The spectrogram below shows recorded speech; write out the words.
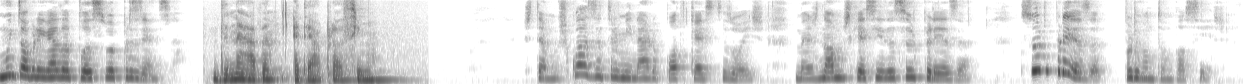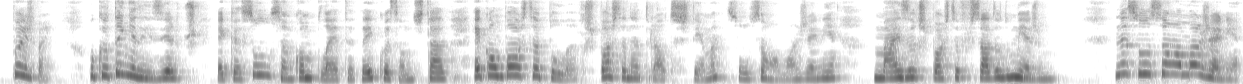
Muito obrigada pela sua presença. De nada, até à próxima. Estamos quase a terminar o podcast 2, mas não me esqueci da surpresa. Que surpresa? Perguntam vocês. Pois bem, o que eu tenho a dizer-vos é que a solução completa da equação de estado é composta pela resposta natural do sistema, solução homogénea, mais a resposta forçada do mesmo. Na solução homogénea,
